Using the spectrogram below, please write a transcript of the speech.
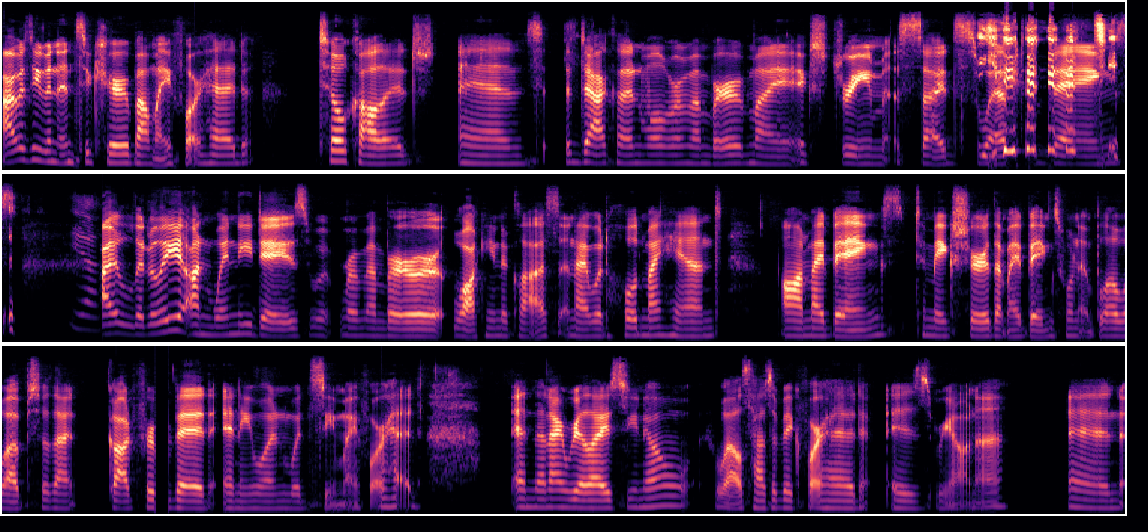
I was even insecure about my forehead till college. And Declan will remember my extreme side swept bangs. Yeah. I literally, on windy days, remember walking to class and I would hold my hand on my bangs to make sure that my bangs wouldn't blow up so that, God forbid, anyone would see my forehead. And then I realized, you know, who else has a big forehead is Rihanna and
